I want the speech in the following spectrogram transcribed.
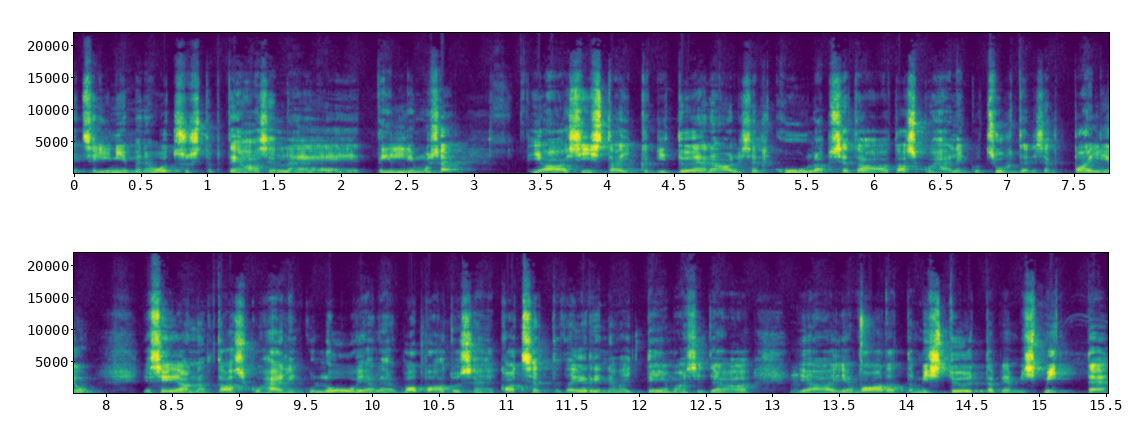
et see inimene otsustab teha selle tellimuse ja siis ta ikkagi tõenäoliselt kuulab seda taskuhäälingut suhteliselt palju. ja see annab taskuhäälingu loojale vabaduse katsetada erinevaid teemasid ja mm., ja, ja vaadata, mis töötab ja mis mitte.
